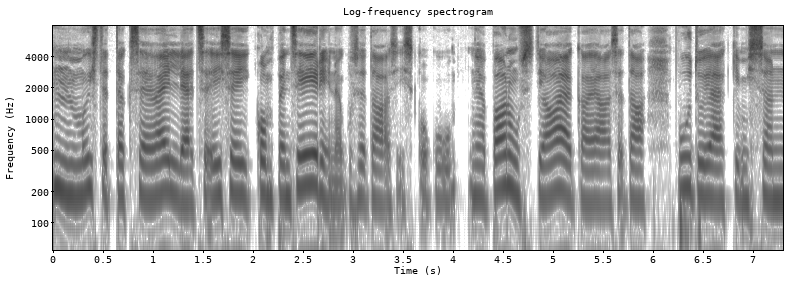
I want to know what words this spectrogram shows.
mõistetakse välja, et see, see ei kompenseeri nagu seda siis kogu panust ja aega ja seda puudujääki, mis on,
